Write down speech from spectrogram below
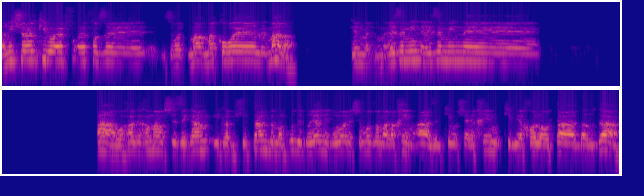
אני שואל כאילו איפה, איפה זה, זאת אומרת, מה, מה קורה למעלה, כן, איזה מין, איזה מין אה, אה, הוא אחר כך אמר שזה גם התלבשותן במלכות דבריאה נבראו הנשמות והמלאכים, אה, זה כאילו שייכים כביכול לאותה דרגה,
